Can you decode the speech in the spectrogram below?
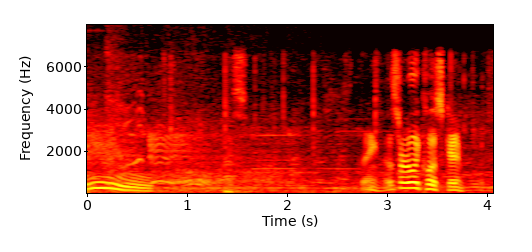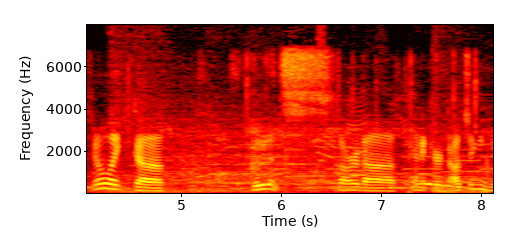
Ooh. Nice. Dang, that's a really close game. I feel like uh, if Blue didn't start uh, panic or dodging, he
